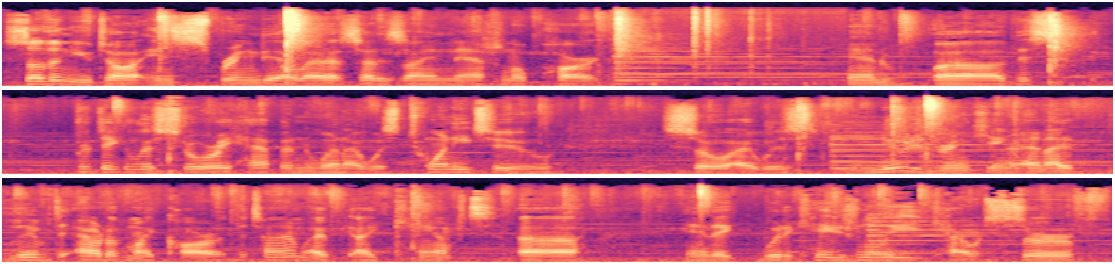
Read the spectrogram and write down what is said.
southern Utah in Springdale, right outside of Zion National Park. And uh, this particular story happened when I was 22. So I was new to drinking, and I lived out of my car at the time. I, I camped, uh, and I would occasionally couch surf,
